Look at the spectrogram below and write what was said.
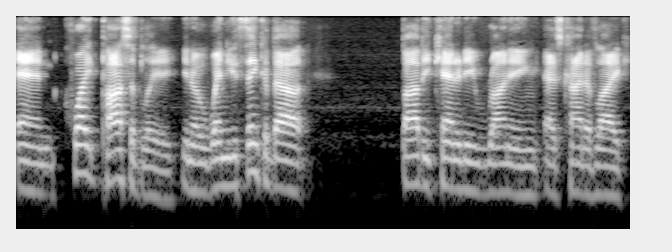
And quite possibly, you know, when you think about Bobby Kennedy running as kind of like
